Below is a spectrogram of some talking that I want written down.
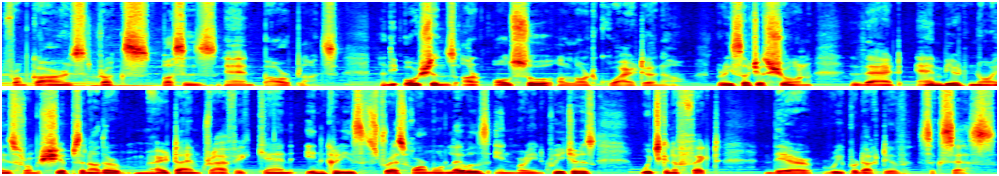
from cars, trucks, buses, and power plants. And the oceans are also a lot quieter now research has shown that ambient noise from ships and other maritime traffic can increase stress hormone levels in marine creatures, which can affect their reproductive success.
